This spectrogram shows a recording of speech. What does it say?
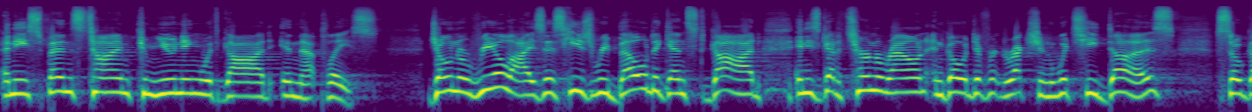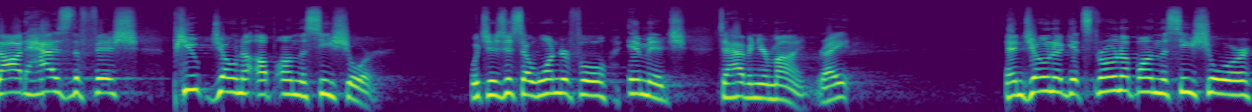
and he spends time communing with God in that place. Jonah realizes he's rebelled against God and he's got to turn around and go a different direction, which he does. So God has the fish puke Jonah up on the seashore, which is just a wonderful image to have in your mind, right? And Jonah gets thrown up on the seashore.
